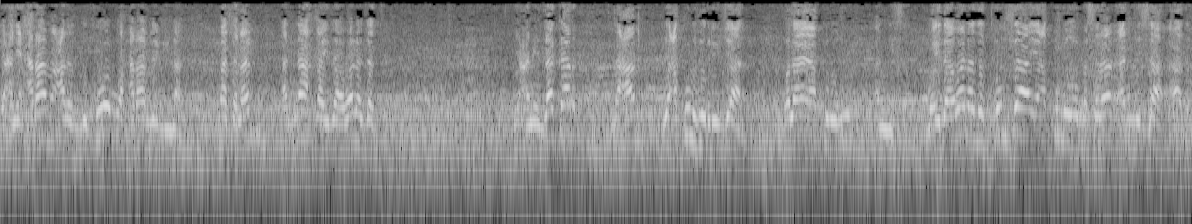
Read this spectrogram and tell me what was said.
يعني حرام على الذكور وحرام للاناث، مثلا الناقة إذا ولدت. يعني ذكر نعم يأكله الرجال ولا يأكله النساء، وإذا ولدت أنثى يأكله مثلا النساء هذا،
